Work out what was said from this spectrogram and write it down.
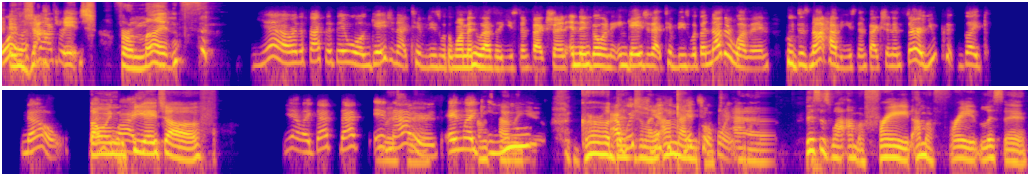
Or and jock itch for months. Yeah, or the fact that they will engage in activities with a woman who has a yeast infection and then go and engage in activities with another woman who does not have a yeast infection. And sir, you could like no. Throwing the pH off. Yeah, like that that it Listen, matters. And like you, you, girl. I wish we I'm not even to a point. This is why I'm afraid. I'm afraid. Listen,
